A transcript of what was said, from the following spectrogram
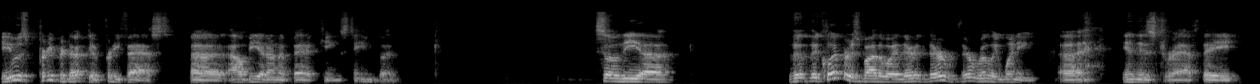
He was pretty productive pretty fast, uh, albeit on a bad Kings team. But so the uh, the the Clippers, by the way, they're they're they're really winning uh, in this draft. They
